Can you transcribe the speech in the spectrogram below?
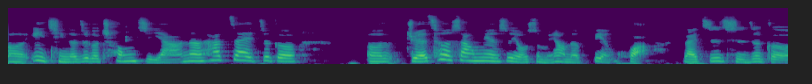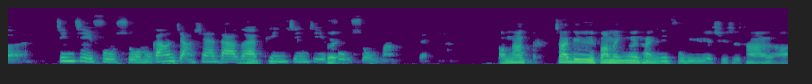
呃，疫情的这个冲击啊，那它在这个呃决策上面是有什么样的变化来支持这个经济复苏？我们刚刚讲，现在大家都在拼经济复苏嘛，对。好，那在利率方面，因为它已经负利率，其实它啊，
